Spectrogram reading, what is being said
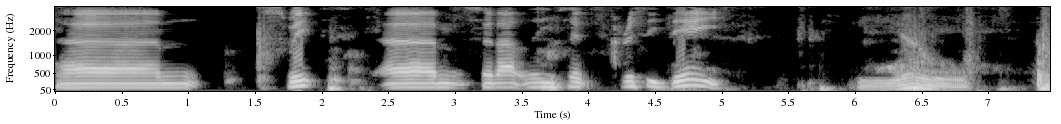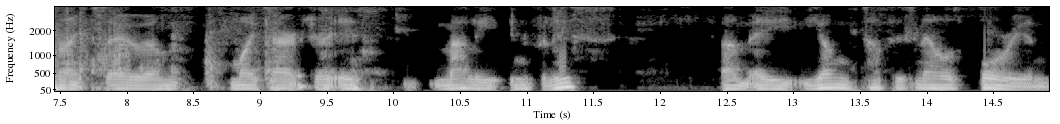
Um, sweet. Um, so that leaves it to Chrissy D. Yo. Right, so um, my character is Mali Infelice, um, a young tough as nails Borean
